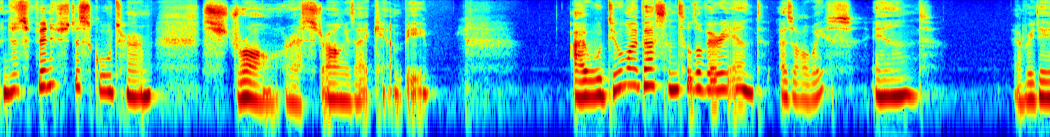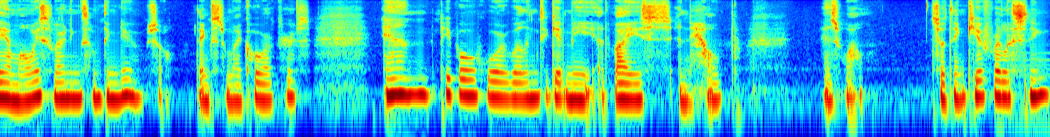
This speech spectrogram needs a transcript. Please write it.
and just finish the school term strong or as strong as I can be. I will do my best until the very end, as always, and every day I'm always learning something new. So, thanks to my coworkers and people who are willing to give me advice and help as well. So thank you for listening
